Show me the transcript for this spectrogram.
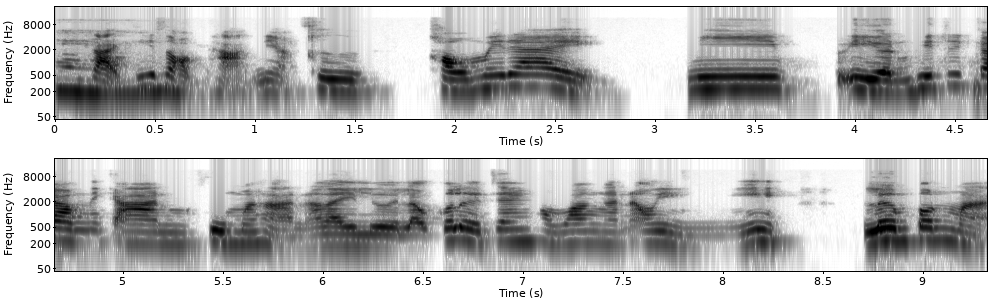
อืมจากที่สอบถามเนี่ยคือเขาไม่ได้มีเปลี่ยนพฤติกรรมในการคุมอาหารอะไรเลย เราก็เลยแจ้งเขาว่างั้นเอาอย่างนี้ เริ่มต้นใหม่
